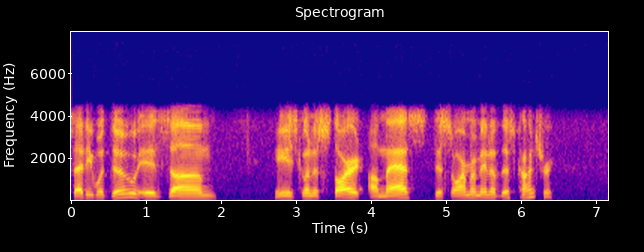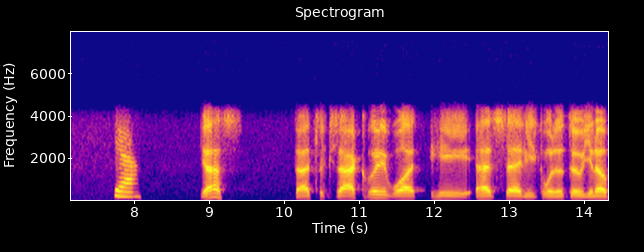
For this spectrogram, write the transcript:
said he would do is um, he's going to start a mass disarmament of this country. yeah. Yes, that's exactly what he has said he's going to do. You know,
